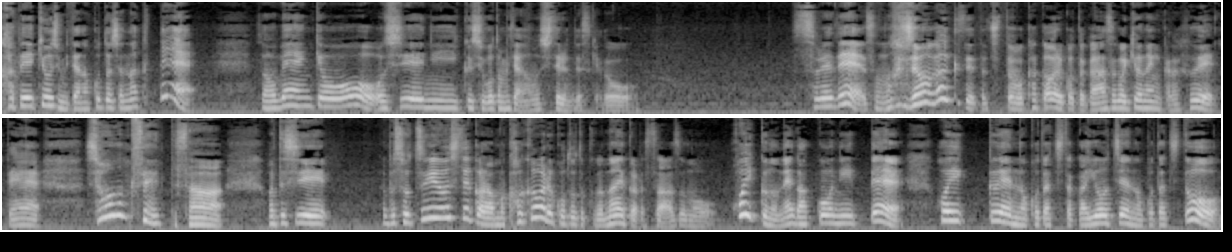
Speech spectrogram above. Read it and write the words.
家庭教師みたいなことじゃなくて、その勉強を教えに行く仕事みたいなのをしてるんですけど、それで、その 小学生たちと関わることがすごい去年から増えて、小学生ってさ、私、やっぱ卒業してからま関わることとかがないからさ、その、保育のね、学校に行って、保育園の子たちとか幼稚園の子たちと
